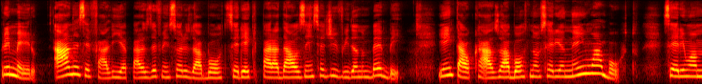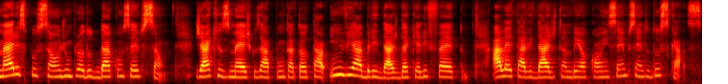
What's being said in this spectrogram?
Primeiro, a anencefalia para os defensores do aborto seria equiparada à ausência de vida no bebê, e em tal caso o aborto não seria nenhum aborto, seria uma mera expulsão de um produto da concepção, já que os médicos apontam a total inviabilidade daquele feto. A letalidade também ocorre em 100% dos casos.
